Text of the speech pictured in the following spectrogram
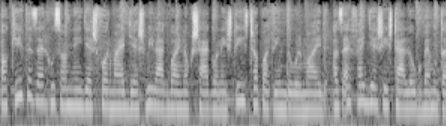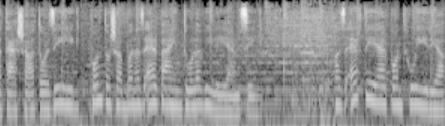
A 2024-es Forma 1-es világbajnokságon is 10 csapat indul majd, az F1-es istállók bemutatása attól Z-ig, pontosabban az Alpine-tól a Williamsig. Az RTL.hu írja,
